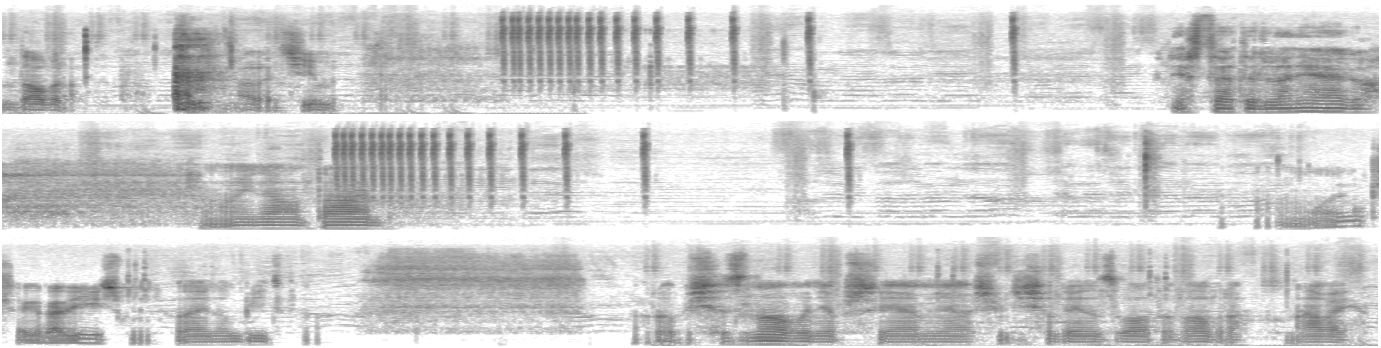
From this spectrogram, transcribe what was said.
Dobra, lecimy. Niestety dla niego. No i neon time. No i przegraliśmy kolejną bitwę. Robi się znowu nieprzyjemnie. 81 zł, dobra, dawaj.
